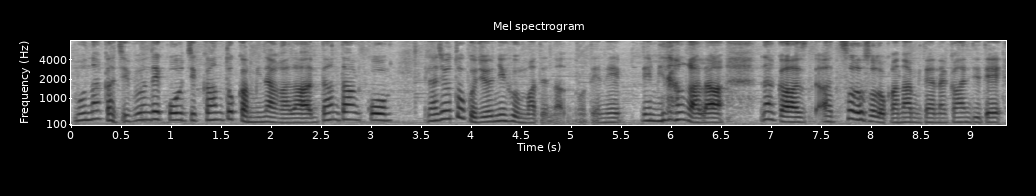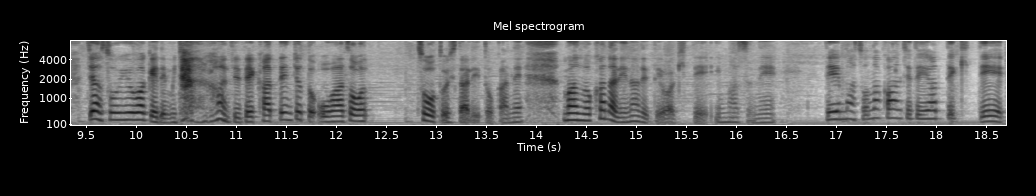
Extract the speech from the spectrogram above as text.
もうなんか自分でこう時間とか見ながらだんだんこうラジオトーク12分までなのでねで見ながらなんかあそろそろかなみたいな感じでじゃあそういうわけでみたいな感じで勝手にちょっと終わそうとしたりとかね、まあ、あのかなり慣れてはきていますね。でまあそんな感じでやってきて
